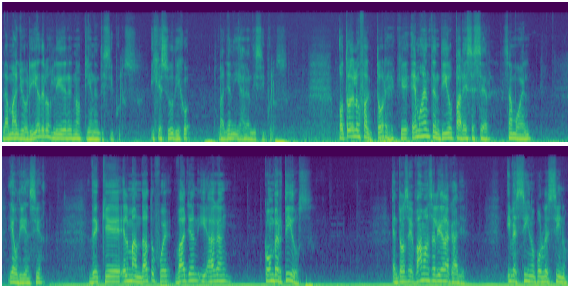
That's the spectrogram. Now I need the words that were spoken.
la mayoría de los líderes no tienen discípulos. Y Jesús dijo, vayan y hagan discípulos. Otro de los factores es que hemos entendido, parece ser, Samuel y audiencia, de que el mandato fue, vayan y hagan convertidos. Entonces vamos a salir a la calle y vecino por vecino.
